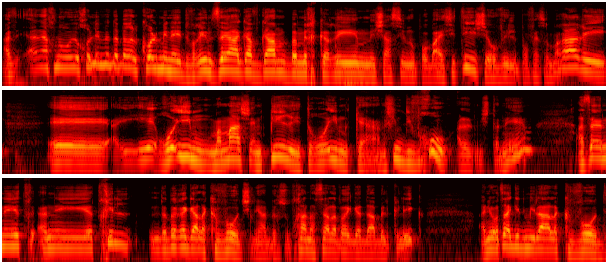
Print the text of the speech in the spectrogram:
אז אנחנו יכולים לדבר על כל מיני דברים, זה אגב גם במחקרים שעשינו פה ב-ICT, שהוביל פרופסור מררי, רואים ממש אמפירית, רואים, כי האנשים דיווחו על משתנים, אז אני, אני אתחיל לדבר רגע על הכבוד, שנייה, ברשותך, נעשה עליו רגע דאבל קליק. אני רוצה להגיד מילה על הכבוד,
